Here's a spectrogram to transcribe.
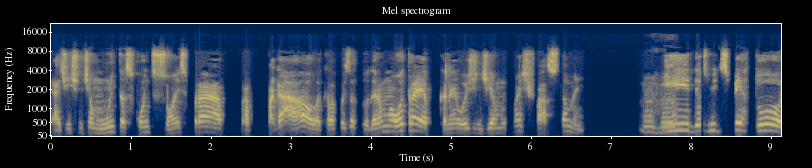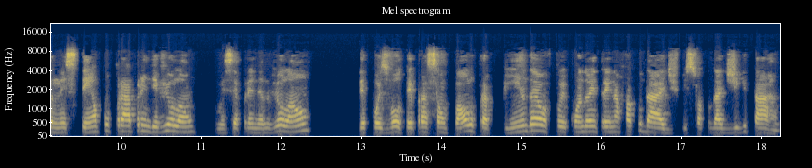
A gente não tinha muitas condições para para pagar aula, aquela coisa toda. Era uma outra época, né? Hoje em dia é muito mais fácil também. Uhum. E Deus me despertou nesse tempo para aprender violão. Comecei aprendendo violão, depois voltei para São Paulo, para Pinda, foi quando eu entrei na faculdade, fiz faculdade de guitarra.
